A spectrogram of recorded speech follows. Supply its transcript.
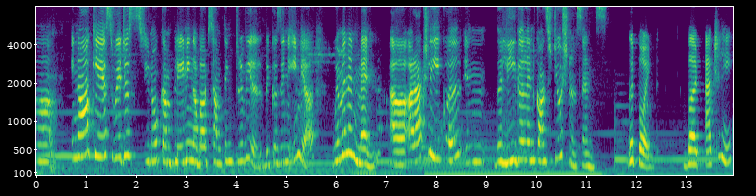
Um, in our case, we're just, you know, complaining about something trivial because in India, women and men uh, are actually equal in the legal and constitutional sense. Good point. But actually,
